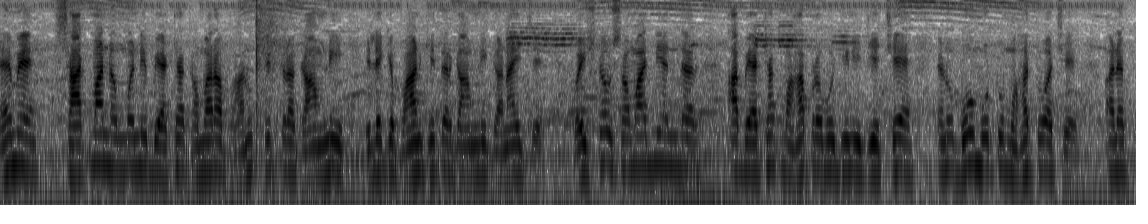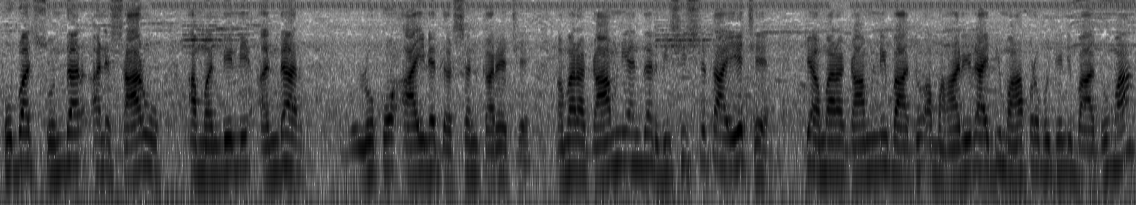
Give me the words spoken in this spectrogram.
એમે સાતમા નંબરની બેઠક અમારા ભાનુક્ષેત્ર ગામની, એટલે કે ભાણખેતર ગામની ગણાય છે. વૈષ્ણવ સમાજની અંદર આ બેઠક મહાપ્રભુજીની જે છે, એનું બહુ મોટું મહત્ત્વ છે અને ખૂબ જ સુંદર અને સારું આ મંદિરની અંદર લોકો આવીને દર્શન કરે છે. અમારા ગામની અંદર વિશિષ્ટતા એ છે કે અમારા ગામની બાજુ, આ હરિરાયજી મહાપ્રભુજીની બાજુમાં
